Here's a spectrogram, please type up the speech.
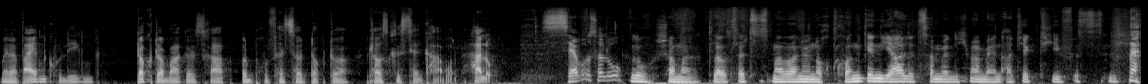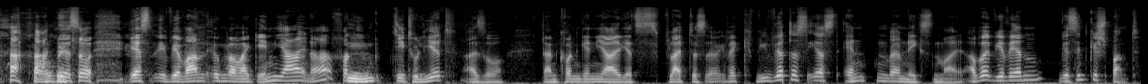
meiner beiden Kollegen Dr. Marius Raab und Professor Dr. Klaus Christian Carbon. Hallo. Servus, hallo. Hallo, schau mal, Klaus, letztes Mal waren wir noch kongenial, jetzt haben wir nicht mal mehr ein Adjektiv. Ist nicht traurig? so, erst, wir waren irgendwann mal genial, ne? Von mhm. ihm tituliert, also dann kongenial, jetzt bleibt das weg. Wie wird das erst enden beim nächsten Mal? Aber wir werden, wir sind gespannt.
